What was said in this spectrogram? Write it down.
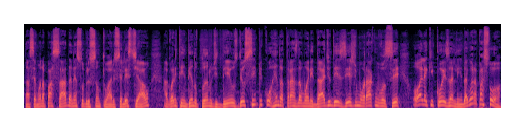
na semana passada, né, sobre o santuário celestial, agora entendendo o plano de Deus, Deus sempre correndo atrás da humanidade e o desejo de morar com você. Olha que coisa linda. Agora, pastor,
